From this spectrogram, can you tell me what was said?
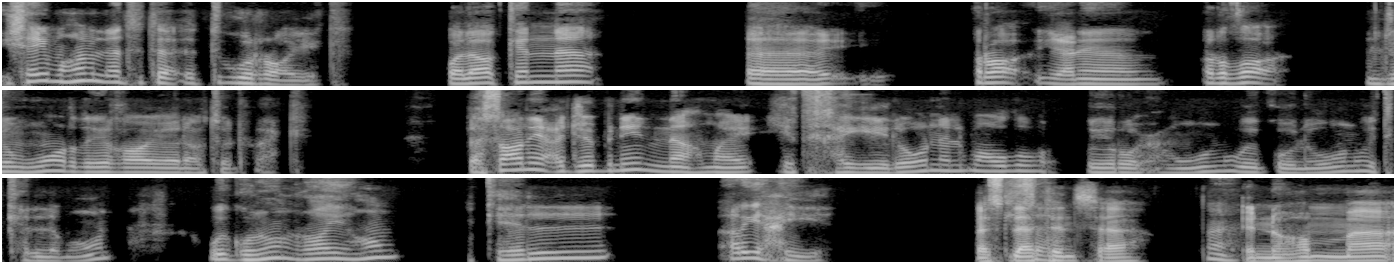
شيء مهم إن أنت تقول رأيك. ولكن آه، يعني ارضاء الجمهور ذي غاية لا تدرك. بس أنا يعجبني إنهم يتخيلون الموضوع ويروحون ويقولون ويتكلمون ويقولون رأيهم بكل أريحية بس لا سهل. تنسى آه. إنه هم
